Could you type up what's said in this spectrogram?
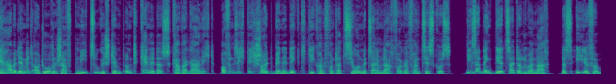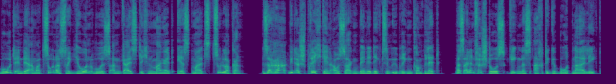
er habe der Mitautorenschaft nie zugestimmt und kenne das Cover gar nicht. Offensichtlich scheut Benedikt die Konfrontation mit seinem Nachfolger Franziskus. Dieser denkt derzeit darüber nach, das Eheverbot in der Amazonasregion, wo es an Geistlichen mangelt, erstmals zu lockern. Sarah widerspricht den Aussagen Benedikts im Übrigen komplett, was einen Verstoß gegen das achte Gebot nahelegt.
